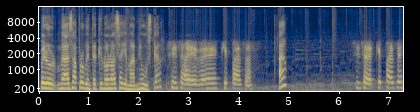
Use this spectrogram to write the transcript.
pero me vas a prometer que no lo vas a llamar ni buscar. Sin saber eh, qué pasa. ¿Ah? Sin saber qué pase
